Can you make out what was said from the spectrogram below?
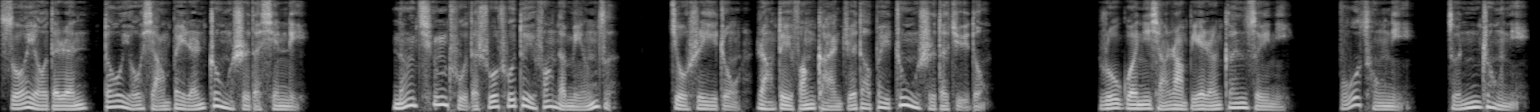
所有的人都有想被人重视的心理。能清楚的说出对方的名字，就是一种让对方感觉到被重视的举动。如果你想让别人跟随你、服从你、尊重你、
